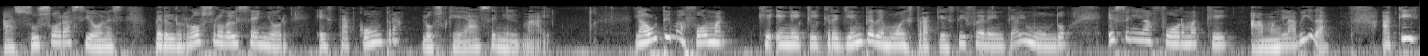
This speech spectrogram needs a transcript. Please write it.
a sus oraciones, pero el rostro del Señor está contra los que hacen el mal. La última forma que en el que el creyente demuestra que es diferente al mundo es en la forma que aman la vida. Aquí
